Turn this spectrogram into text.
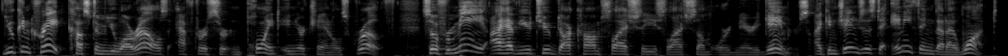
you can create custom URLs after a certain point in your channel's growth. So for me, I have youtube.com slash c slash some ordinary gamers. I can change this to anything that I want.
